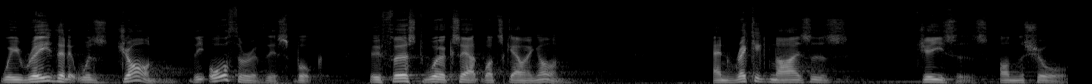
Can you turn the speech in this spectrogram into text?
We read that it was John, the author of this book, who first works out what's going on and recognises Jesus on the shore.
